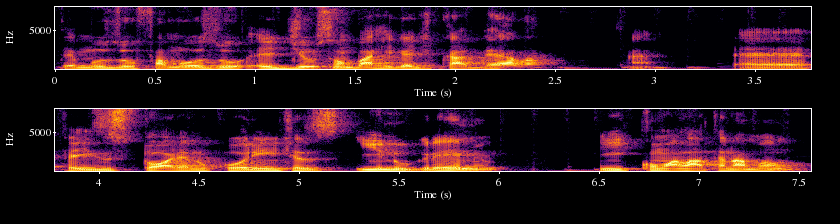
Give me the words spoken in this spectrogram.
Temos o famoso Edilson Barriga de Cadela, né? é, fez história no Corinthians e no Grêmio, e com a lata na mão.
